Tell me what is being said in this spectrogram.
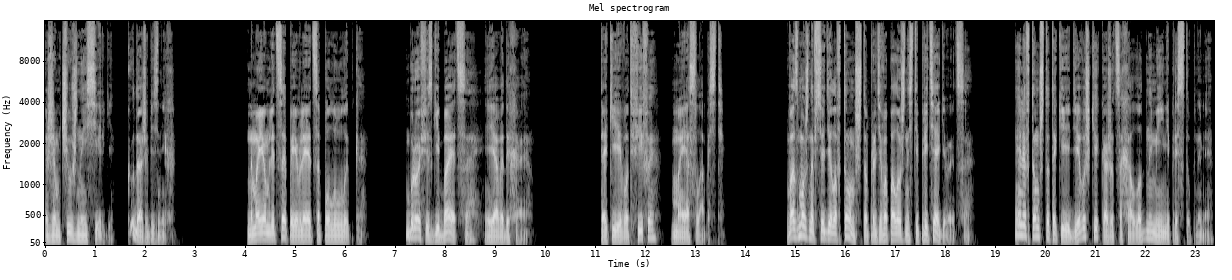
жемчужные серьги. Куда же без них? На моем лице появляется полуулыбка. Бровь изгибается, и я выдыхаю. Такие вот фифы — моя слабость. Возможно, все дело в том, что противоположности притягиваются или в том, что такие девушки кажутся холодными и неприступными,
